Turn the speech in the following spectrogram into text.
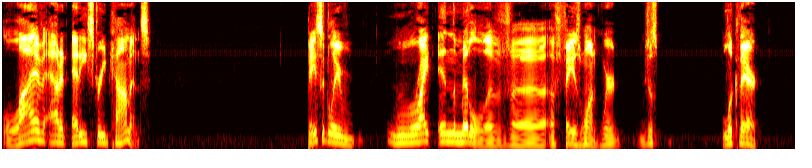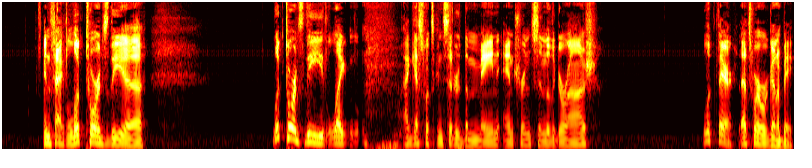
live out at Eddy Street Commons. Basically, right in the middle of uh, of Phase One. Where just look there. In fact, look towards the uh, look towards the like, I guess what's considered the main entrance into the garage. Look there. That's where we're going to be.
